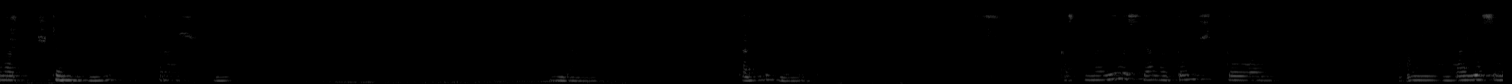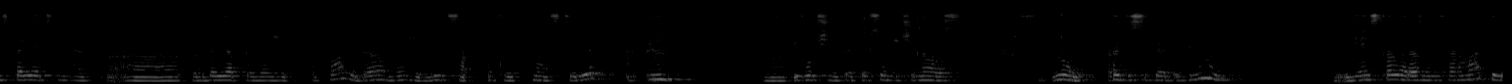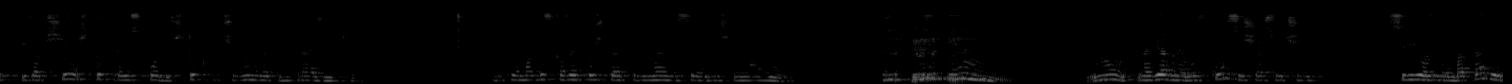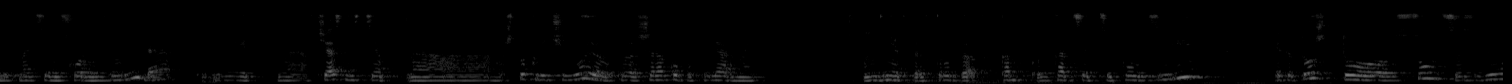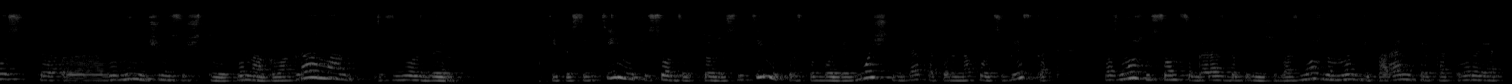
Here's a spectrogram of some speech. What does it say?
на... Ждем. Хорошо. Да. Так бывает. Остановилась я на том, что мое самостоятельное, а, когда я провожу купалу, да, оно уже длится около 15 лет. И, в общем-то, это все начиналось, ну, ради себя любимой. Я искала разные форматы и вообще, что происходит, что ключевое в этом празднике. Вот я могу сказать то, что я понимаю на сегодняшний момент. Ну, наверное, вы в курсе, сейчас очень серьезные баталии идут на тему формы Земли, да, и а, в частности, а, что ключевое в широко популярной в некоторых кругах концепции пола Земли, это то, что Солнце, звезд, э, Луны ничего не существует. Луна голограмма, звезды какие-то светильники, Солнце тоже светильник, просто более мощный, да, который находится близко. Возможно, Солнце гораздо ближе. Возможно, многие параметры, которые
